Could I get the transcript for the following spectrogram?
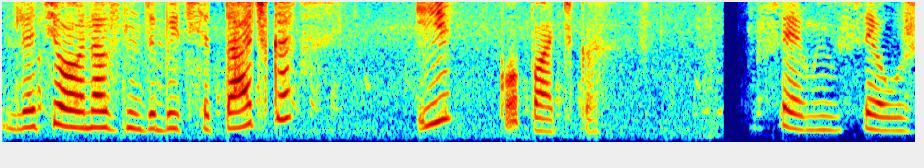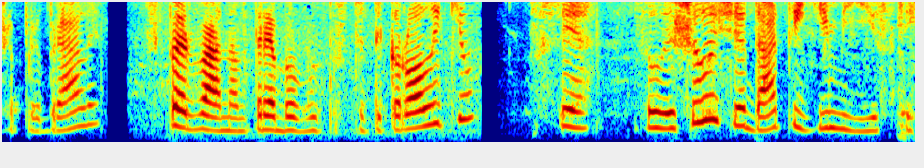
Для цього нам знадобиться тачка і копачка. Все, ми все вже прибрали. Сперва нам треба випустити кроликів. Все, залишилося дати їм їсти.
